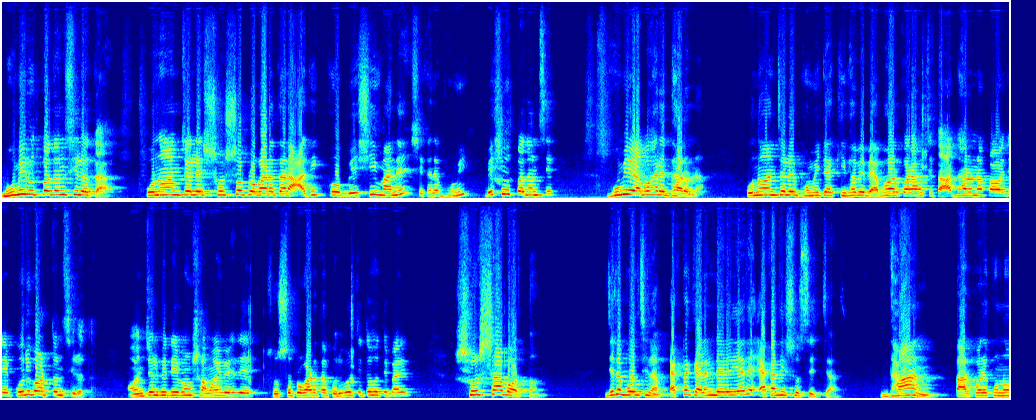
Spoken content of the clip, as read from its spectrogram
ভূমির উৎপাদনশীলতা। কোন অঞ্চলে শস্য প্রগাঢ়তার আধিক্য বেশি মানে সেখানে ভূমি বেশি উৎপাদনশীল। ভূমি ব্যবহারের ধারণা। কোন অঞ্চলের ভূমিটা কীভাবে ব্যবহার করা হচ্ছে তার ধারণা পাওয়া যায় পরিবর্তনশীলতা। অঞ্চল ভেদে এবং সময় ভেদে শস্য প্রগাঢ়তা পরিবর্তিত হতে পারে। শস্যাবর্তন, যেটা বলছিলাম, একটা ক্যালেন্ডার ইয়ারে একাধিক শস্যের চাষ। ধান, তারপরে কোনো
